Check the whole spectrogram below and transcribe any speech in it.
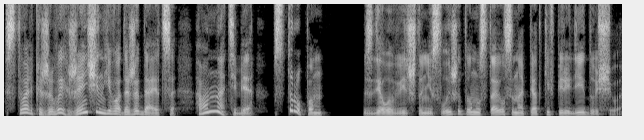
«Столько живых женщин его дожидаются, а он на тебе, с трупом». Сделав вид, что не слышит, он уставился на пятки впереди идущего.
